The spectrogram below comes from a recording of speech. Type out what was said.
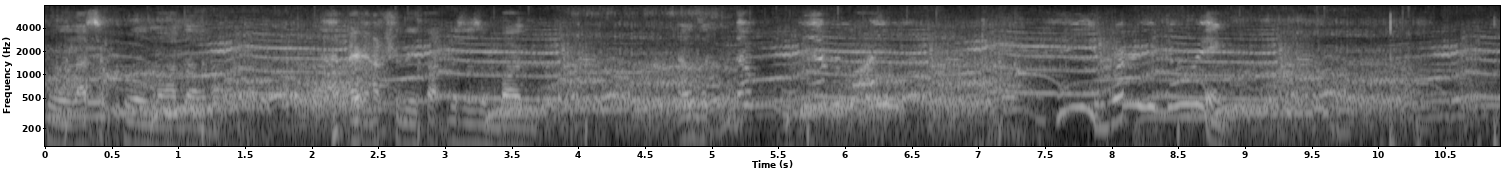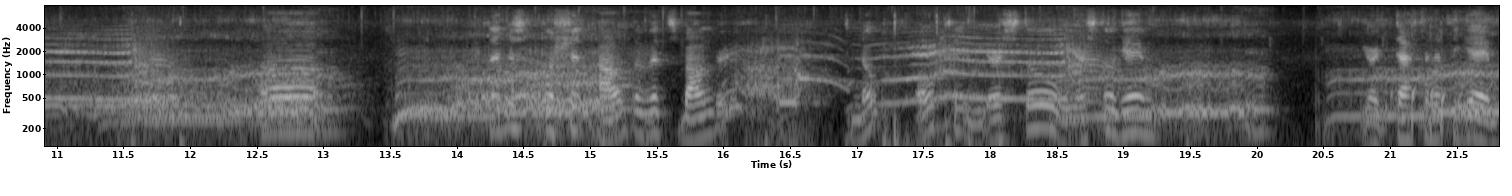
cool, that's a cool model. I actually thought this was a bug. I was like, no, never mind. Hey, where are you going? Uh, did I just push it out of its boundary? Nope. Okay, we are still, we are still game. You're definitely game.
